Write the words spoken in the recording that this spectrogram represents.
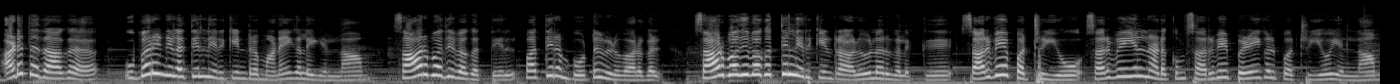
அடுத்ததாக உபரி நிலத்தில் இருக்கின்ற மனைகளை எல்லாம் சார்பதிவகத்தில் பத்திரம் போட்டு விடுவார்கள். சார்பதிவகத்தில் இருக்கின்ற அலுவலர்களுக்கு சர்வே பற்றியோ சர்வேயில் நடக்கும் சர்வே பிழைகள் பற்றியோ எல்லாம்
